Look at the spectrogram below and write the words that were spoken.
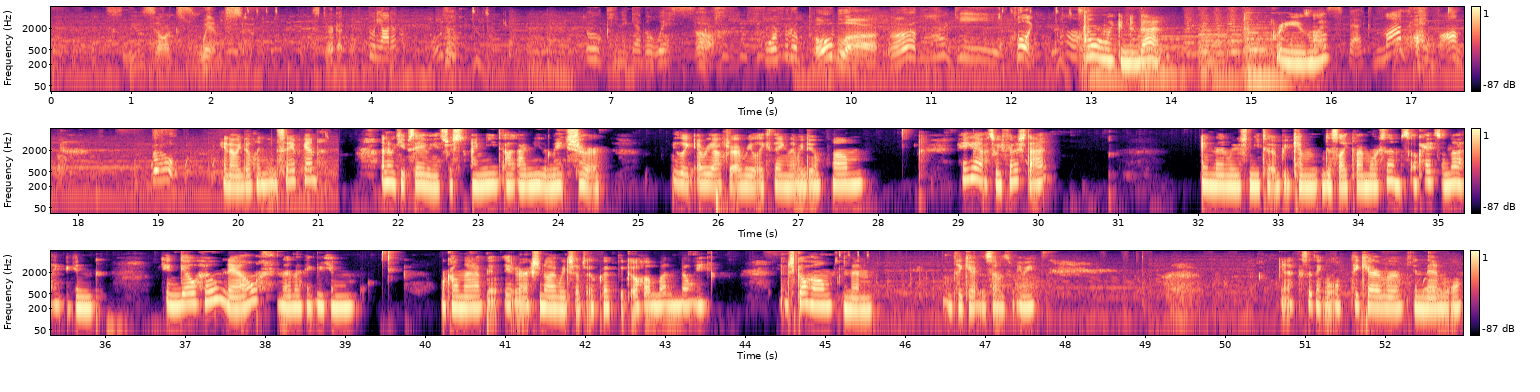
Sleazok swims. Sturka. Buniata. Ukinigabawis. Ugh. Forfeit a Pobla. Huh? Largy. Cloying. Oh. oh, we can do that pretty easily. Muspec. Mopsy Bombo. Bell. You know, we definitely need to save again. I know we keep saving. It's just I need I, I need to make sure. Like every after every like thing that we do. Um. Hey, yeah. So we finished that, and then we just need to become disliked by more Sims. Okay, so now I think we can we can go home now, and then I think we can work on that a bit later. Actually, no, we just have to click the go home button, don't we? Yeah, just go home, and then we'll take care of the Sims maybe. Yeah, because I think we'll take care of her, and then we'll,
